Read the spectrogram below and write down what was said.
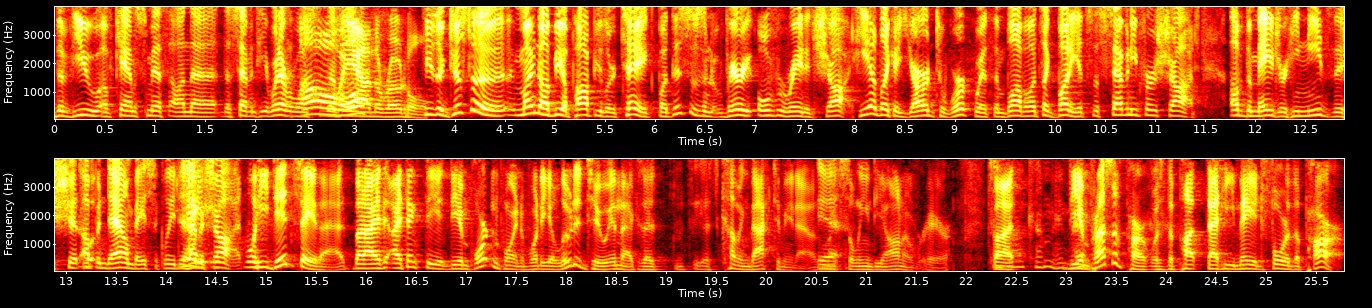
the view of Cam Smith on the the 17, whatever it was. Oh, the hole. yeah, on the road hole. He's like, just a it might not be a popular take, but this is a very overrated shot. He had like a yard to work with, and blah blah. It's like, buddy, it's the 71st shot of the major. He needs this shit up and down basically to have a shot. Well, he did say that, but I, I think the, the important point of what he alluded to in that, because it's, it's coming back to me now, Yeah. like Celine Dion over here. all but the impressive part was the putt that he made for the par.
